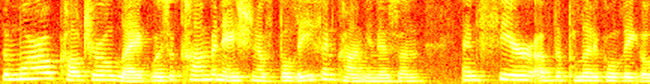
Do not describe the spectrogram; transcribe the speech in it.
the moral cultural leg was a combination of belief in communism and fear of the political legal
